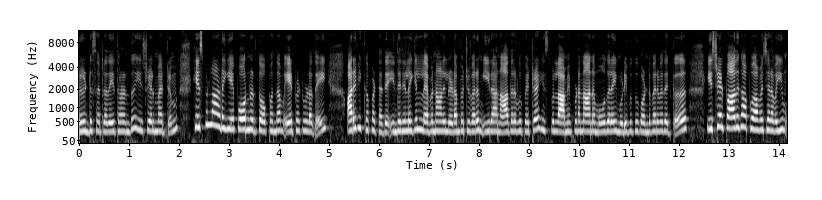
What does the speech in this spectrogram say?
நீண்டு சென்றதை தொடர்ந்து இஸ்ரேல் மற்றும் ஹிஸ்புல்லா இடையே போர் நிறுத்த ஒப்பந்தம் ஏற்பட்டுள்ளதை அறிவிக்கப்பட்டது. இந்த நிலையில் லெபனானில் இடம்பெற்று வரும் ஈரான் ஆதரவு பெற்ற ஹிஸ்புல்லா அமைப்புடனான மோதலை முடிவுக்கு கொண்டு வருவதற்கு இஸ்ரேல் பாதுகாப்பு அமைச்சரவையும்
